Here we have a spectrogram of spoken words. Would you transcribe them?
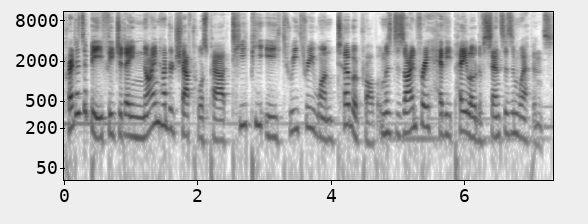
Predator B featured a 900 shaft horsepower TPE-331 turboprop and was designed for a heavy payload of sensors and weapons.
